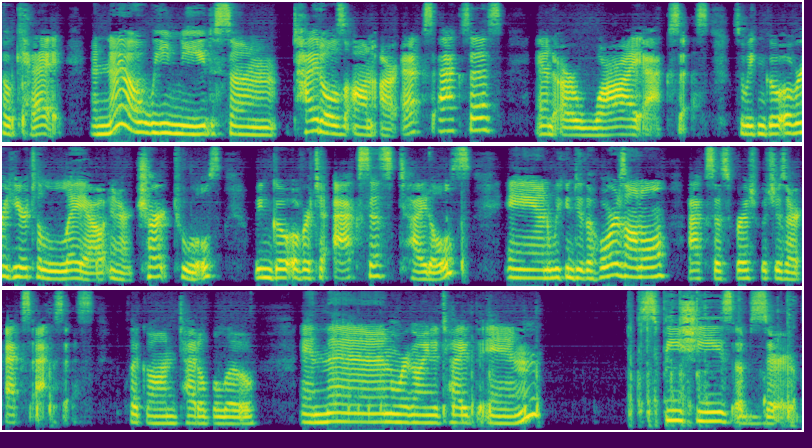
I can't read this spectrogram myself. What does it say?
Okay, and now we need some titles on our x-axis and our y-axis. So we can go over here to layout in our chart tools. We can go over to axis titles and we can do the horizontal axis first, which is our x-axis. Click on title below. And then we're going to type in species observed.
